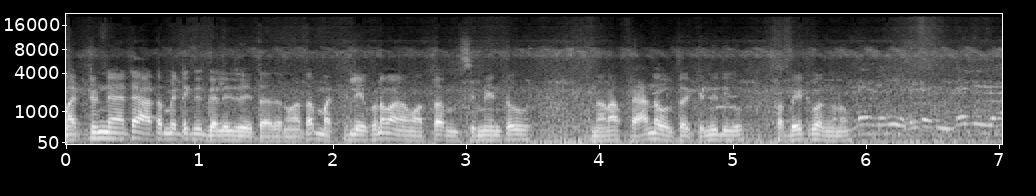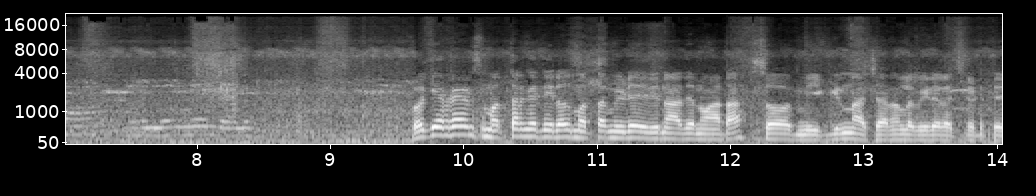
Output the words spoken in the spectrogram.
మట్టి ఉండే అంటే ఆటోమేటిక్గా గలీజ్ అవుతుంది అనమాట మట్టి లేకుండా మనం మొత్తం సిమెంట్ నానా ఫ్యాన్ అవుతుంది కింద దిగు బయట వంగను. ఓకే ఫ్రెండ్స్ మొత్తానికి అయితే ఈరోజు మొత్తం వీడియో ఇది నాది అనమాట సో మీకు నా ఛానల్లో వీడియో నచ్చినట్టయితే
